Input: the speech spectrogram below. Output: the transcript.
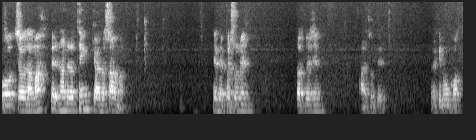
og sjáu það að mappirinn hann er að tengja þetta saman. Hérna er personinn, databaseinn, það er svolítið, það er ekki nógu gott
